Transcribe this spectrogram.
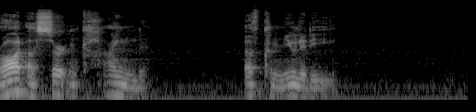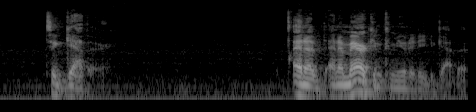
brought a certain kind of community together and a, an American community together.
